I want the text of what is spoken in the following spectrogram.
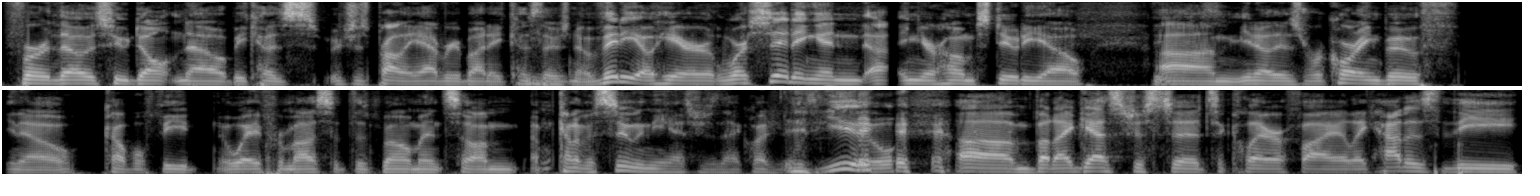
for those who don't know because which is probably everybody because there's no video here we're sitting in uh, in your home studio um you know there's a recording booth you know a couple feet away from us at this moment so i'm i'm kind of assuming the answer to that question is you um but i guess just to, to clarify like how does the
